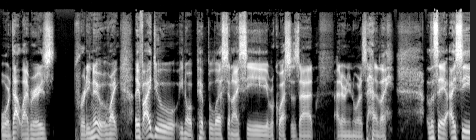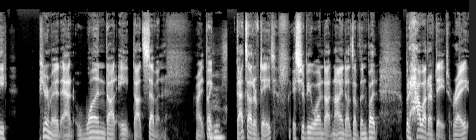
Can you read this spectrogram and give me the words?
or that library is pretty new. Like if i do you know a pip list and i see requests is that i don't even know what it's at like let's say i see pyramid at 1.8.7 right like mm-hmm. that's out of date it should be 1.9. something but but how out of date right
